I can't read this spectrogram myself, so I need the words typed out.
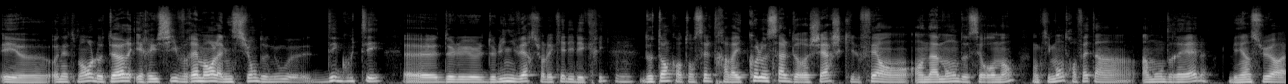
et euh, honnêtement, l'auteur, il réussit vraiment la mission de nous euh, dégoûter euh, de, l'univers sur lequel il écrit, Mhm. d'autant quand on sait le travail colossal de recherche qu'il fait en, en amont de ses romans. Donc il montre en fait un, un monde réel, bien sûr,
